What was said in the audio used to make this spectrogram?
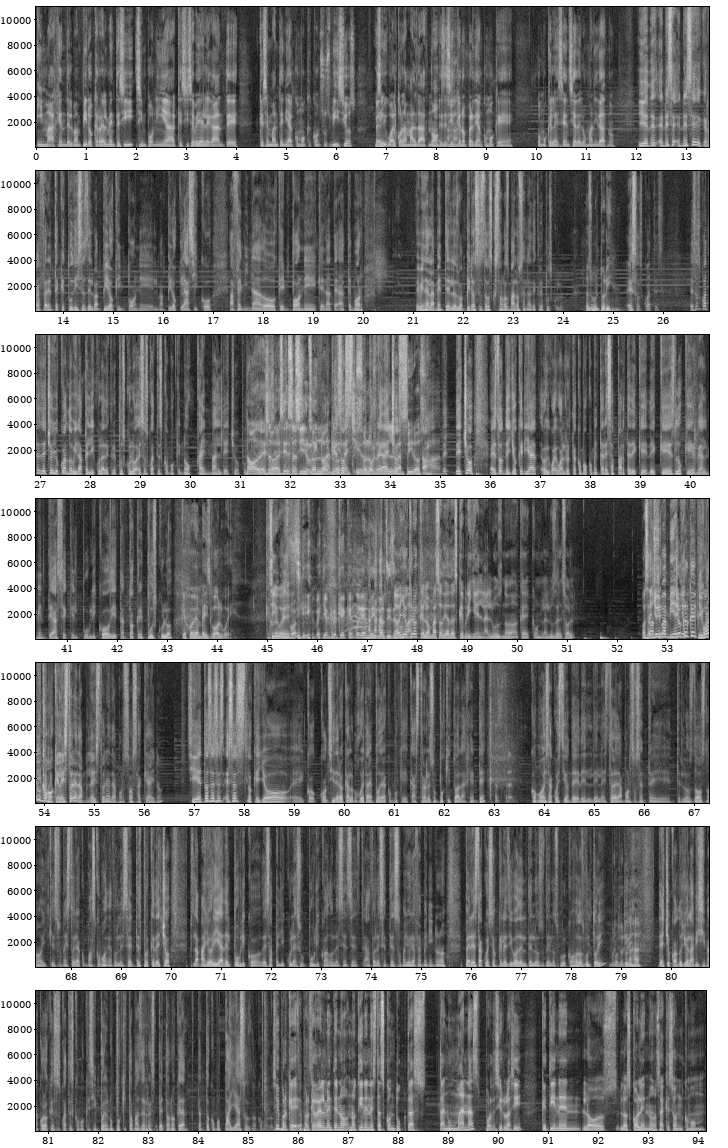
imagen del vampiro que realmente sí se imponía, que sí se veía elegante, que se mantenía como que con sus vicios, pero sí. igual con la maldad, ¿no? Es decir, ajá. que no perdían como que, como que la esencia de la humanidad, ¿no? Y en, e- en ese, en ese referente que tú dices del vampiro que impone, el vampiro clásico, afeminado, que impone, que da te- a temor, me viene a la mente los vampiros estos que son los malos en la de Crepúsculo. Los Vulturi. Esos cuates. Esos cuates, de hecho, yo cuando vi la película de Crepúsculo, esos cuates como que no caen mal, de hecho. porque- No, de esos, No, es que esos esos sí son los- porque esos son los porque de real hecho, vampiros. Ajá, de, de hecho, es donde yo quería, o igual, igual ahorita como comentar esa parte de que, de qué es lo que realmente hace que el público odie tanto a Crepúsculo. Que jueguen béisbol, güey. ¿Que Sí, güey. béisbol? Sí, güey. Yo creo que que jueguen béisbol sí se No, yo creo que lo más odiado es que brille en la luz, ¿no? Que con la luz del sol. O sea, No yo sé, iba bien. Yo, creo que Igual y como que la historia de, la historia de amor sosa que hay, ¿no? Sí, entonces es- eso es lo que yo eh, co- considero que a lo mejor también podría como que castrarles un poquito a la gente, como esa cuestión de, de- de la historia de amor sosa entre, entre los dos, ¿no? Y que es una historia más como de adolescentes, porque de hecho pues, la mayoría del público de esa película es un público adolescente, adolescente en su mayoría femenino, ¿no? Pero esta cuestión que les digo del- de, los de los ¿cómo los Vulturi? Vulturi. De hecho, cuando yo la vi, sí me acuerdo que esos cuates como que sí imponen un poquito más de respeto, no quedan tanto como payasos, ¿no? Como los, Sí, porque, porque realmente no, no tienen estas conductas tan humanas, por decirlo así, que tienen los, los Colen, ¿no? O sea, que son como,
